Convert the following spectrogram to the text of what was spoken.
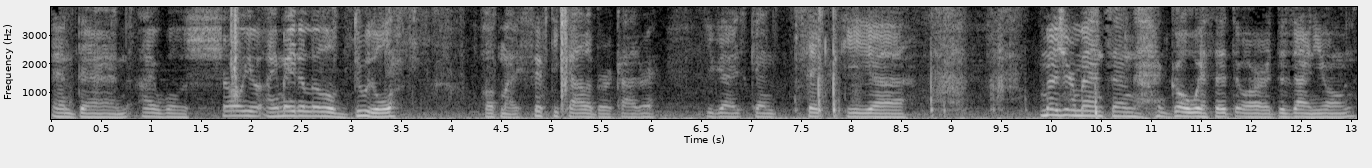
And then I will show you I made a little doodle of my 50 caliber cutter. You guys can take the uh, measurements and go with it or design your own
